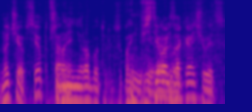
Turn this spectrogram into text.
Ну что, все, Чтобы они пацаны, не работали. Чтобы они не фестиваль работали. заканчивается.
